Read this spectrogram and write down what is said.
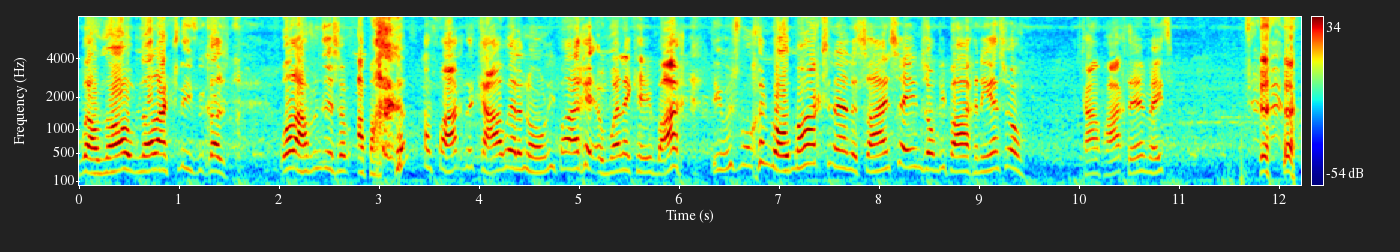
Well, no, not actually, because what happened is I, I, I parked the car where I normally park it, and when I came back, there was fucking road marks and then a sign saying don't be parking here, so can't park there, mate.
